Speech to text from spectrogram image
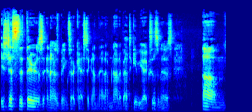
is just that there's, and I was being sarcastic on that. I'm not about to give you X's and O's. Um,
